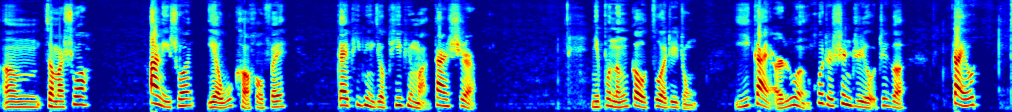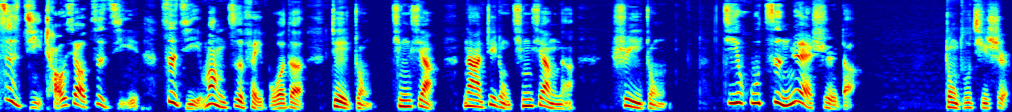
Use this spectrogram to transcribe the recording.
嗯，怎么说？按理说也无可厚非，该批评就批评嘛。但是你不能够做这种一概而论，或者甚至有这个带有自己嘲笑自己、自己妄自菲薄的这种倾向。那这种倾向呢，是一种几乎自虐式的种族歧视。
